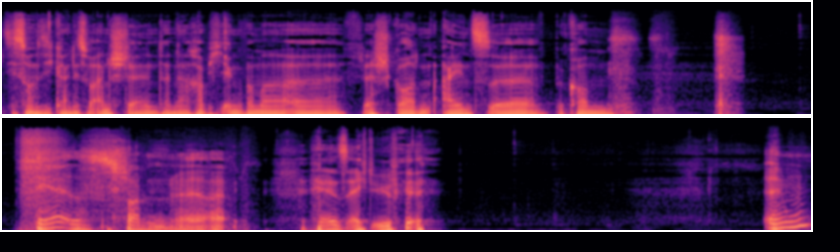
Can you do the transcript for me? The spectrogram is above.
Sie sollen sich gar nicht so anstellen. Danach habe ich irgendwann mal äh, Flash Gordon 1 äh, bekommen. Der ist schon. Äh, er ist echt übel. Ähm,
